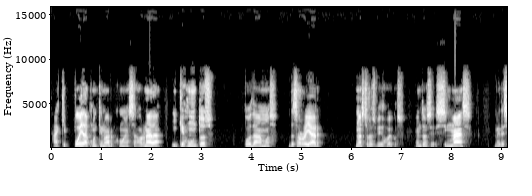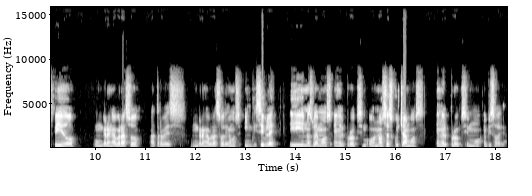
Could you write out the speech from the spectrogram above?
a que pueda continuar con esa jornada y que juntos podamos desarrollar nuestros videojuegos. Entonces, sin más, me despido un gran abrazo a través, un gran abrazo, digamos, invisible. Y nos vemos en el próximo, o nos escuchamos en el próximo episodio.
